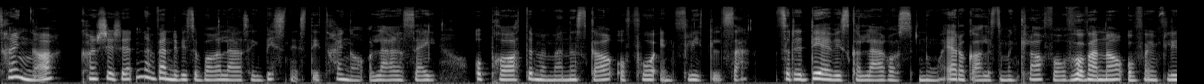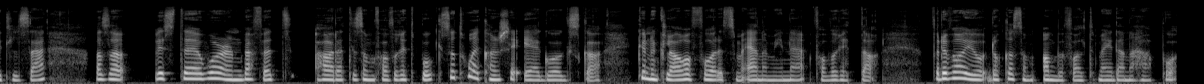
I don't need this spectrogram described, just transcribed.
trenger kanskje ikke nødvendigvis å bare lære seg business, de trenger å lære seg å prate med mennesker og få innflytelse. Så det er det vi skal lære oss nå. Er dere alle sammen klar for å få venner og få innflytelse? Altså, hvis Warren Buffett har dette som favorittbok, så tror jeg kanskje jeg òg skal kunne klare å få det som en av mine favoritter. For det var jo dere som anbefalte meg denne her på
